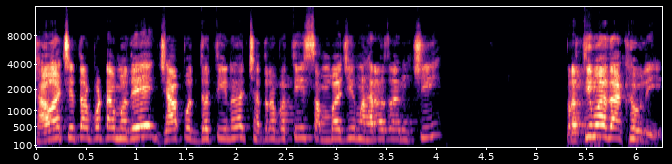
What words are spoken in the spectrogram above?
छावा चित्रपटामध्ये ज्या पद्धतीनं छत्रपती संभाजी महाराजांची प्रतिमा दाखवली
